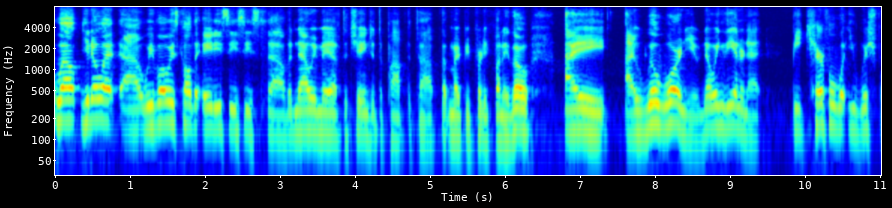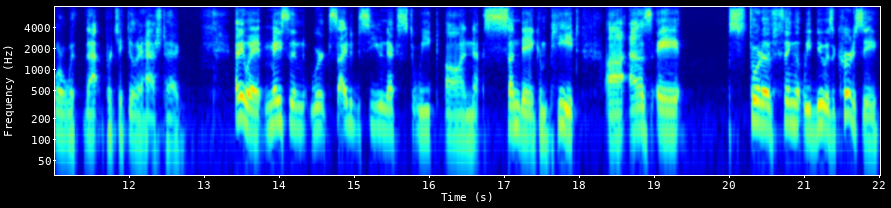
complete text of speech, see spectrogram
Well, you know what? Uh, we've always called it ADCC style, but now we may have to change it to pop the top. That might be pretty funny, though. I I will warn you, knowing the internet, be careful what you wish for with that particular hashtag. Anyway, Mason, we're excited to see you next week on Sunday compete uh, as a sort of thing that we do as a courtesy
